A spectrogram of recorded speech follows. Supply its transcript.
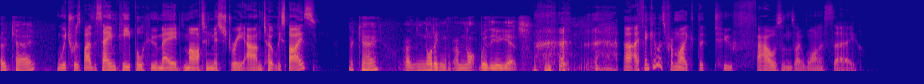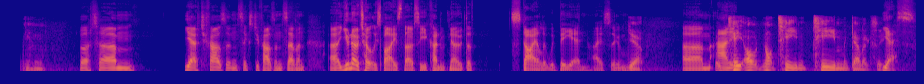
Okay. Which was by the same people who made Martin Mystery and Totally Spies. Okay. I'm nodding. I'm not with you yet. uh, I think it was from like the 2000s. I want to say. Mm-hmm. But um, yeah, 2006, 2007. Uh, you know, Totally Spies though, so you kind of know the style it would be in. I assume. Yeah. Um, and te- it... oh, not team, Team Galaxy. Yes,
